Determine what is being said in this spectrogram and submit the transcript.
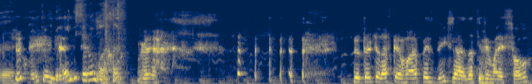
É realmente um grande ser humano. É. Dr. Tilasco Evara, presidente da, da TV Maressol,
